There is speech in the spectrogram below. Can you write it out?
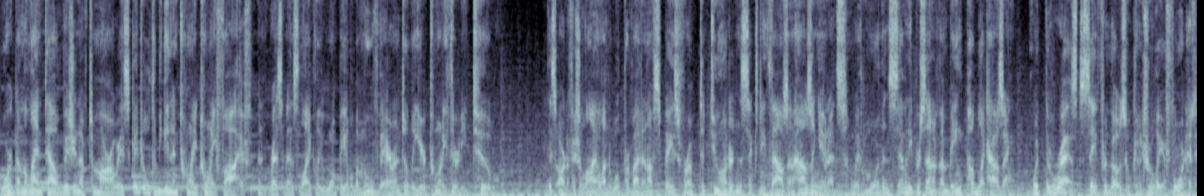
Work on the Lantau Vision of Tomorrow is scheduled to begin in 2025, and residents likely won't be able to move there until the year 2032. This artificial island will provide enough space for up to 260,000 housing units, with more than 70% of them being public housing, with the rest safe for those who can truly afford it.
